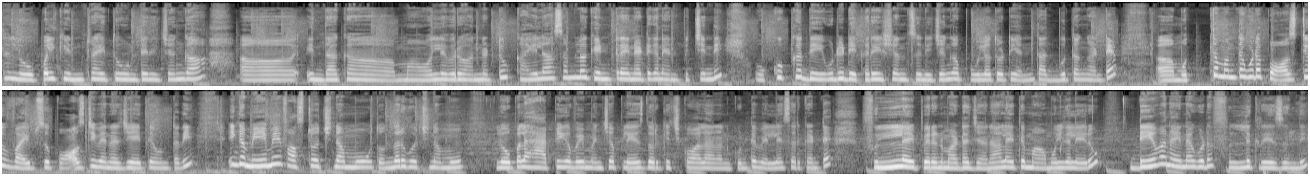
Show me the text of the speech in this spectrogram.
అట్లా లోపలికి ఎంటర్ అవుతూ ఉంటే నిజంగా ఇందాక మా వాళ్ళు ఎవరు అన్నట్టు కైలాసంలోకి ఎంటర్ అయినట్టుగానే అనిపించింది. ఒక్కొక్క దేవుడి డెకరేషన్స్ నిజంగా పూలతోటి ఎంత అద్భుతంగా అంటే మొత్తం అంతా కూడా పాజిటివ్ వైబ్స్ పాజిటివ్ ఎనర్జీ అయితే ఉంటుంది. ఇంకా మేమే ఫస్ట్ వచ్చినాము తొందరగా వచ్చినాము. లోపల హ్యాపీగా పోయి మంచిగా ప్లేస్ దొరికించుకోవాలని అనుకుంటే వెళ్ళేసరికంటే ఫుల్ అయిపోయారు అనమాట జనాలు అయితే మామూలుగా లేరు. డే వన్ అయినా కూడా ఫుల్ క్రేజ్ ఉంది.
